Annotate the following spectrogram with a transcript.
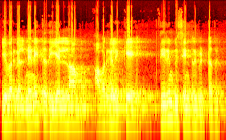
இவர்கள் நினைத்தது எல்லாம் அவர்களுக்கே திரும்பி சென்று விட்டது.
